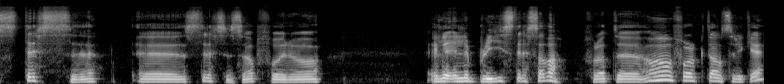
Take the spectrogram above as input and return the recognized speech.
stresse, eh, stresse seg opp for å Eller, eller bli stressa, da. For at eh, Å, folk danser ikke.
